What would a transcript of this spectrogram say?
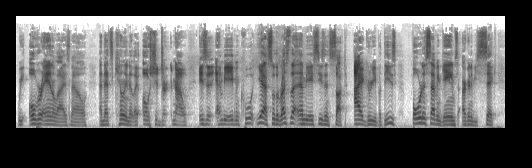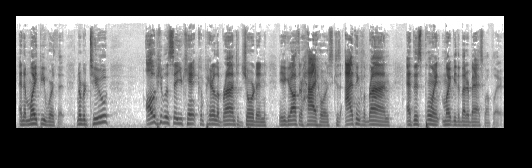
we overanalyze now, and that's killing it. Like, oh shit, now is it NBA even cool? Yeah. So the rest of the NBA season sucked. I agree, but these four to seven games are going to be sick, and it might be worth it. Number two, all the people that say you can't compare LeBron to Jordan need to get off their high horse because I think LeBron at this point might be the better basketball player.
